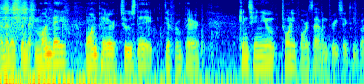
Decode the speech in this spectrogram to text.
And then it's the ne- Monday, one pair. Tuesday, different pair. Continue 24/7, 365.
